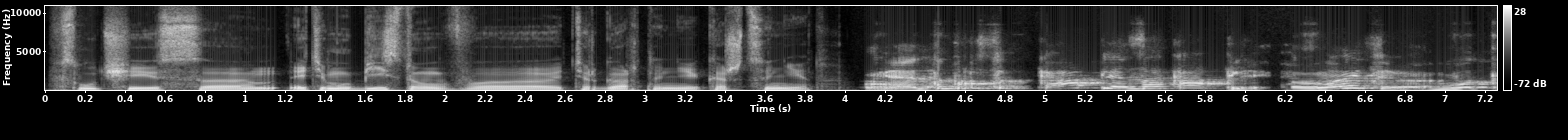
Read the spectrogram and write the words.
В случае с э, этим убийством в Тиргартене, кажется, нет. Это просто капля за каплей. Знаете, вот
